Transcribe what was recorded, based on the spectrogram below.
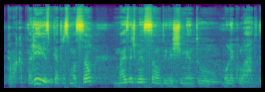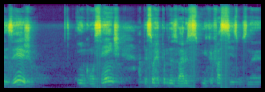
acabar o capitalismo, quer a transformação, mas na dimensão do investimento molecular do desejo e inconsciente, a pessoa reproduz vários microfascismos, né?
